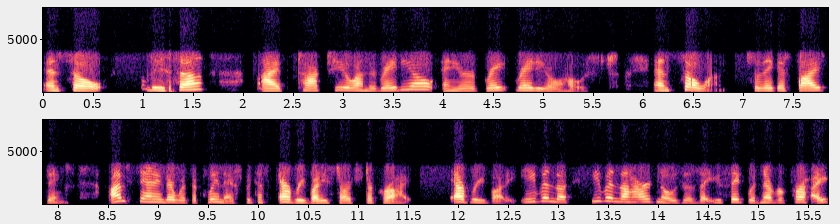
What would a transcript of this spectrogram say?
And so, Lisa, I talked to you on the radio, and you're a great radio host, and so on. So they get five things. I'm standing there with the Kleenex because everybody starts to cry everybody, even the even the hard noses that you think would never cry,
